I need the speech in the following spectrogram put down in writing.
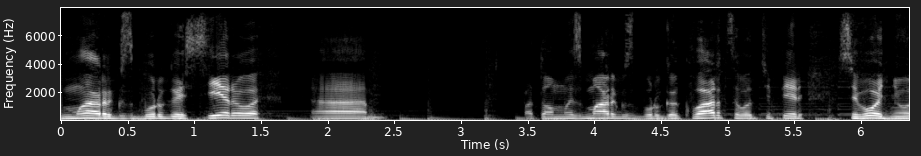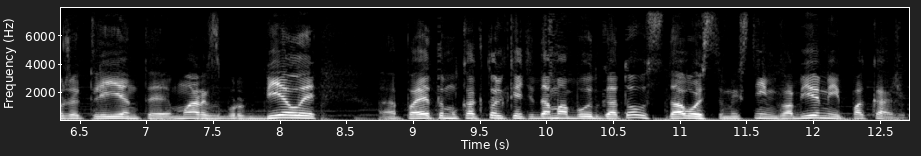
Марксбурга серого, потом из Марксбурга кварца. Вот теперь сегодня уже клиенты Марксбург белый. А, поэтому, как только эти дома будут готовы, с удовольствием их снимем в объеме и покажем.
